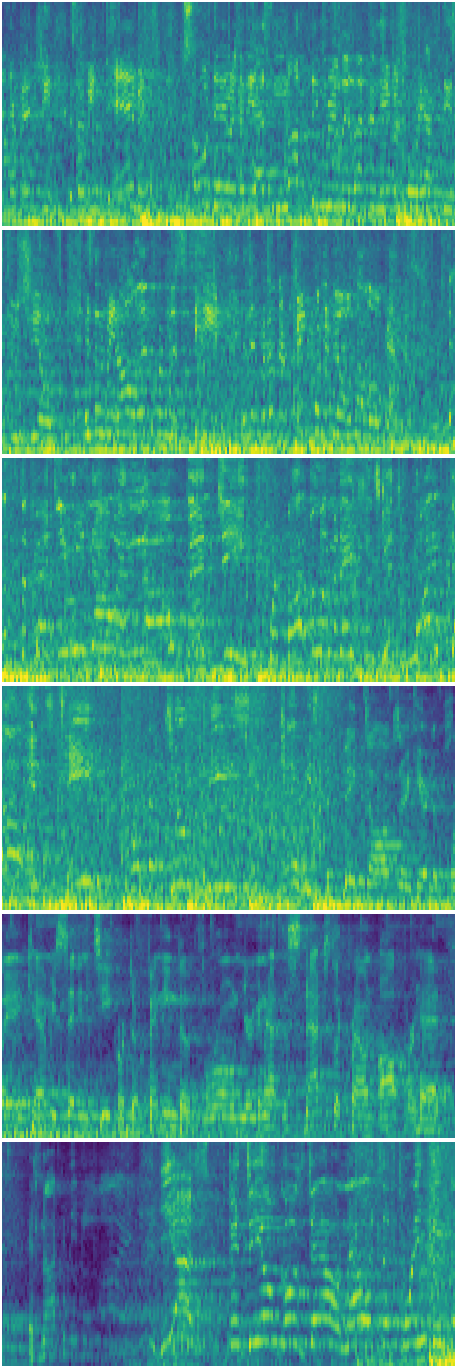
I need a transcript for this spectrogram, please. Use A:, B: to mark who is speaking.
A: either Benji is going to be damaged. So damaged that he has nothing really left in the inventory after these two shields. It's going to be an all-in from this team, and they have another big one to deal with on low grounds.
B: That's the Benji we know, and no, Benji with five eliminations gets wiped out. It's Teeq with a two-piece. Cammy's the big dogs are here to play, and Cammy said in Teeq are defending the throne. You're gonna have to snatch the crown off their head. It's not gonna be. Yes, the deal goes down. Now it's a 3v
